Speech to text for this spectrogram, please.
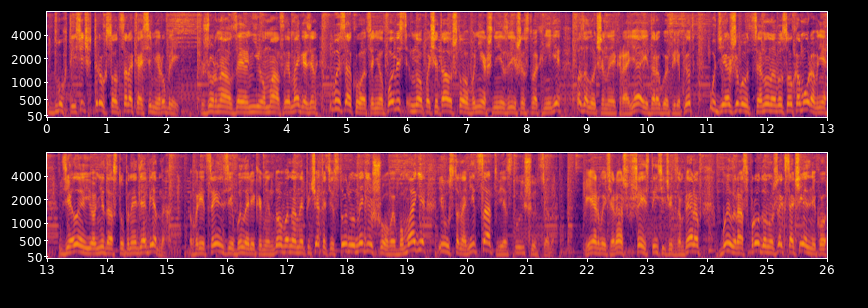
2347 рублей. Журнал The New Monthly Magazine высоко оценил повесть, но посчитал, что внешние излишества книги, позолоченные края и дорогой переплет удерживают цену на высоком уровне, делая ее недоступной для бедных. В рецензии было рекомендовано напечатать историю на дешевой бумаге и установить соответствующую цену. Первый тираж в 6 тысяч экземпляров был распродан уже к сочельнику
